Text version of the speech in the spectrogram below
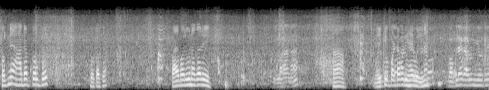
स्वप्ने हा डबका उपस छोटासा. पाय बालू नका रे लहान हा? हा. एक एक पटापट घ्याय बोल ना. बबल्या काढून घेऊ ते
